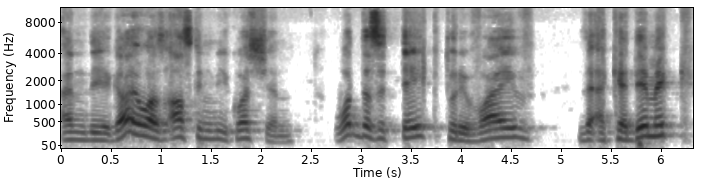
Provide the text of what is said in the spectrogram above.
And the guy was asking me question, what does it take to revive the academic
